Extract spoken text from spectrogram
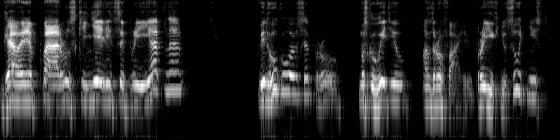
говоря по-русски неліцеприятно, відгукувався про московитів андрофагів, про їхню сутність,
